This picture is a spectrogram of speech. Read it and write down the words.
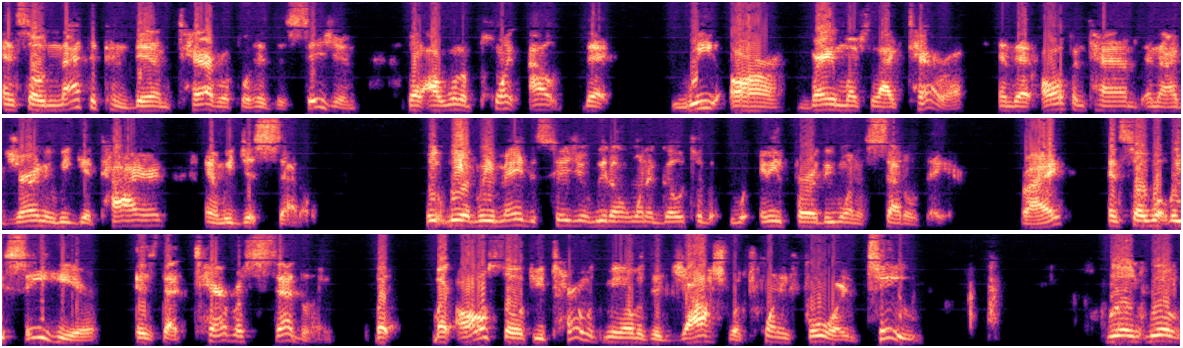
And so, not to condemn Terah for his decision, but I want to point out that we are very much like Terah, and that oftentimes in our journey we get tired and we just settle. We, we have we made a decision we don't want to go to the, any further. We want to settle there, right? And so what we see here is that Terah settling, but but also if you turn with me over to Joshua 24 and 2, we'll we'll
